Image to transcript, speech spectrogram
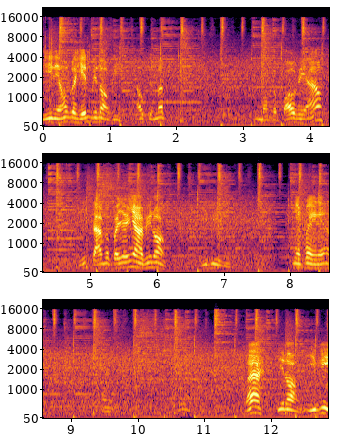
นี่นี่เขาก็เห็นพี่น้องพี่ เอาขึ้นมามองกระเป๋าพี่เอ้า ติดตามกันไปยาวๆพี่น้องพี่พี่นี่เนี่ยไฟเนี่ยมาพี่น้องอีพี่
